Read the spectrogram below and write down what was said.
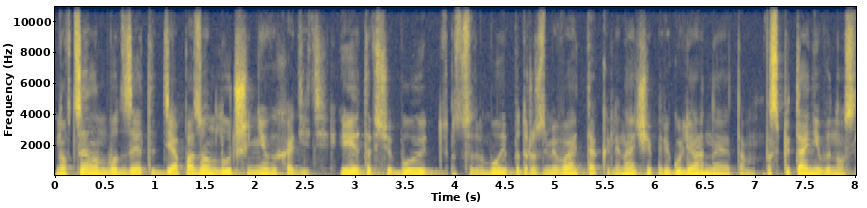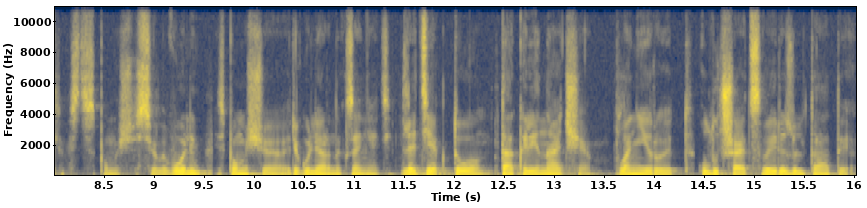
Но в целом вот за за этот диапазон лучше не выходить. И это все будет под собой подразумевать так или иначе регулярное там, воспитание выносливости с помощью силы воли и с помощью регулярных занятий. Для тех, кто так или иначе планирует улучшать свои результаты,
